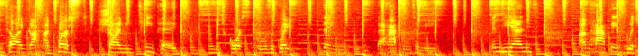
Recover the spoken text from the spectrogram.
until I got my first shiny Tepig, which of course, it was a great thing that happened to me. In the end, I'm happy with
